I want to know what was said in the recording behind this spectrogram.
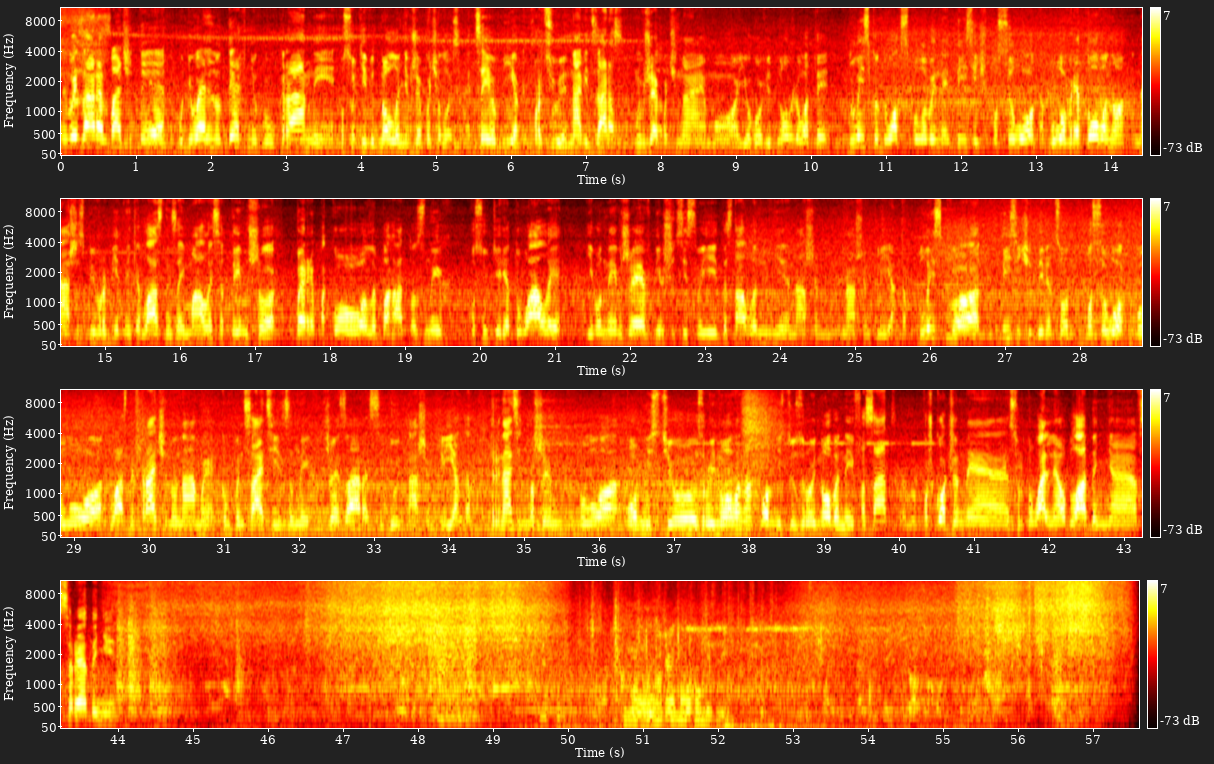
Ви зараз бачите будівельну техніку, крани. По суті, відновлення вже почалося. Цей об'єкт працює навіть зараз. Ми вже починаємо його відновлювати. Близько 2,5 тисяч посилок було врятовано. Наші співробітники власне займалися тим, що перепаковували багато з них, по суті, рятували. І вони вже в більшості своїй доставлені нашим нашим клієнтам. Близько 1900 посилок було власне втрачено нами. Компенсації за них вже зараз йдуть нашим клієнтам. 13 машин було повністю зруйновано, повністю зруйнований фасад, пошкоджене сортувальне обладнання всередині. Ну, уже кого-то увезли.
